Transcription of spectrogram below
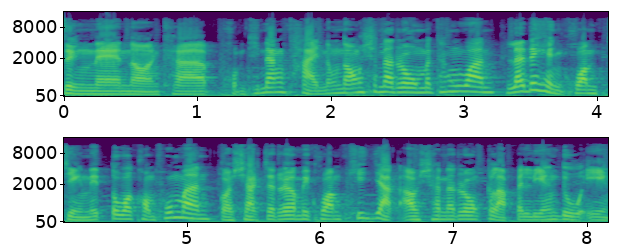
ซึ่งแน่นอนครับ ผมที่นั่งถ่ายน้องๆชนโรงมาทั้งวัน และได้เห็นความเจ๋งในตัวของพวกมัน ก็ชักจะเริ่มมีความคิดอยากเอาชนโรงกลับไปเลี้ยงดูเอง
